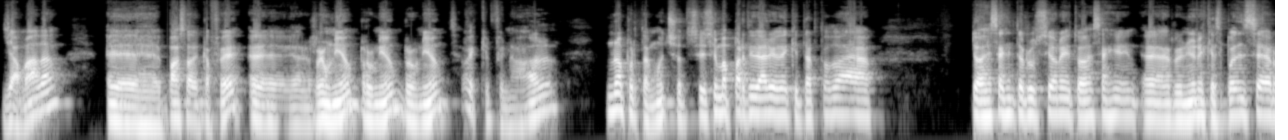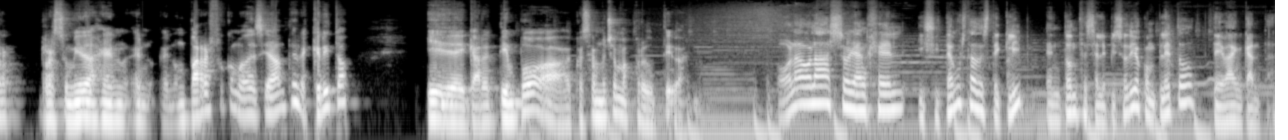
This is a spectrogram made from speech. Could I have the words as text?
llamada, eh, pasa de café, eh, reunión, reunión, reunión. ¿Sabes? Que al final no aporta mucho. Yo soy más partidario de quitar todas todas esas interrupciones y todas esas eh, reuniones que pueden ser resumidas en, en, en, un párrafo, como decía antes, escrito, y dedicar el tiempo a cosas mucho más productivas. Hola, hola, soy Ángel y si te ha gustado este clip, entonces el episodio completo te va a encantar.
